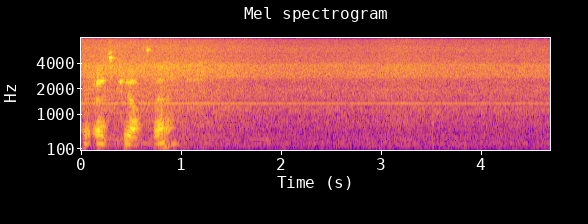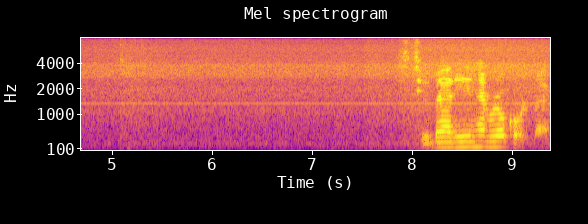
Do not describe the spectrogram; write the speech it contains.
For SP Authentic. It's too bad he didn't have a real quarterback.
